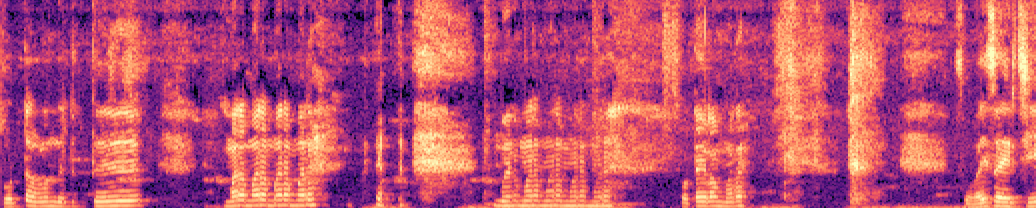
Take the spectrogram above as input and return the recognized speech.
சொட்டை விழுந்துட்டு மர மர மர மர. மர மர மர மர மர. சொட்டையெல்லாம் மர. ஸோ வயசாயிருச்சு.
